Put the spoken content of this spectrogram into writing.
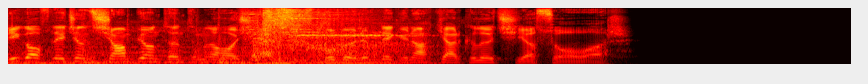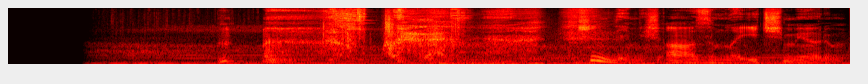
League of Legends şampiyon tanıtımına hoş geldiniz. Bu bölümde günahkar kılıç Yasuo var. Kim demiş ağzımla içmiyorum?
